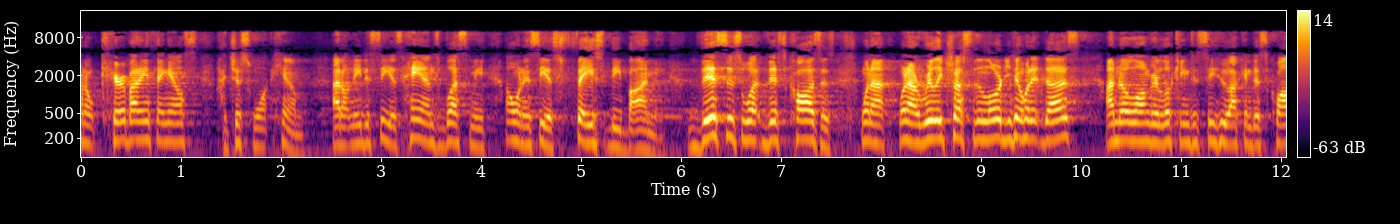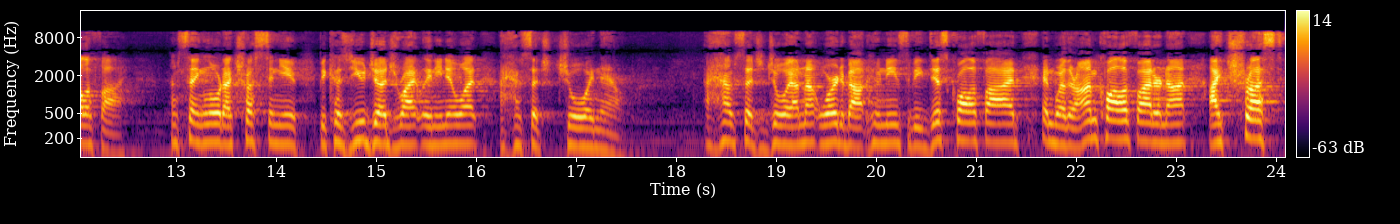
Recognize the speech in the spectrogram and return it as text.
I don't care about anything else. I just want Him. I don't need to see his hands bless me. I want to see his face be by me. This is what this causes. When I, when I really trust in the Lord, you know what it does? I'm no longer looking to see who I can disqualify. I'm saying, Lord, I trust in you because you judge rightly. And you know what? I have such joy now. I have such joy. I'm not worried about who needs to be disqualified and whether I'm qualified or not. I trust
